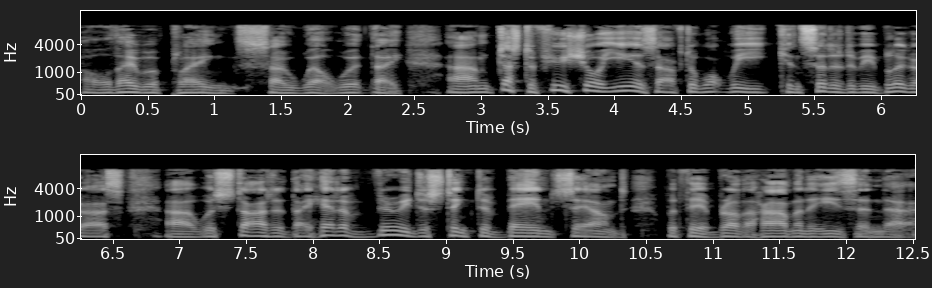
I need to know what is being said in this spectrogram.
Oh, they were playing so well, weren't they? Um, just a few short years after what we consider to be bluegrass uh, was started, they had a very distinctive band sound with their brother harmonies and uh,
